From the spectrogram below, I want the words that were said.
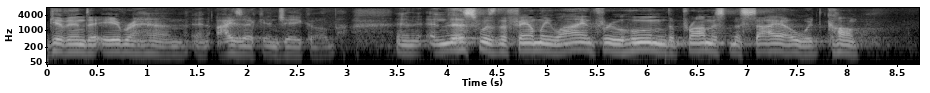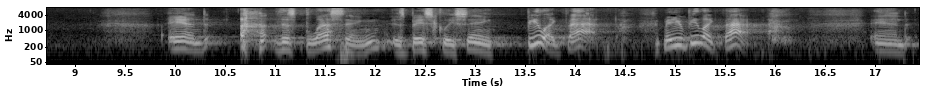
given to Abraham and Isaac and Jacob. And, and this was the family line through whom the promised Messiah would come. And this blessing is basically saying, be like that. May you be like that. And,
